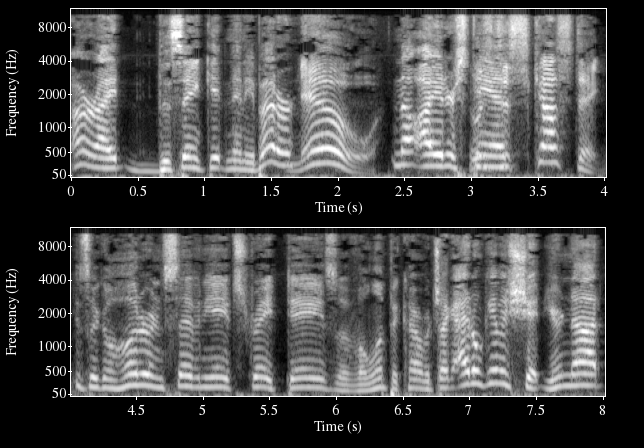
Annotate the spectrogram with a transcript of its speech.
all right, this ain't getting any better. No. No, I It was disgusting. it's like 178 straight days of Olympic coverage. Like I don't give a shit. You're not,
